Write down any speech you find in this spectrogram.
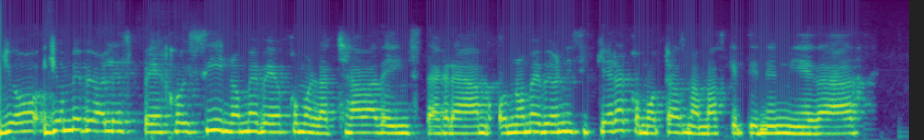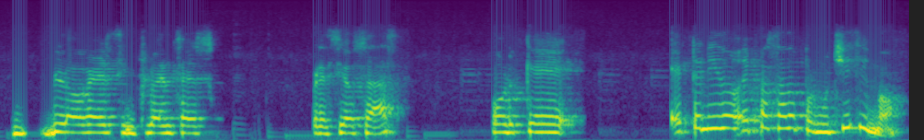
yo, yo me veo al espejo y sí, no me veo como la chava de Instagram o no me veo ni siquiera como otras mamás que tienen mi edad, bloggers, influencers preciosas, porque he tenido, he pasado por muchísimo.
